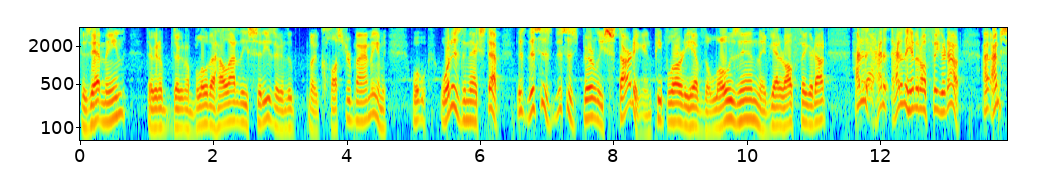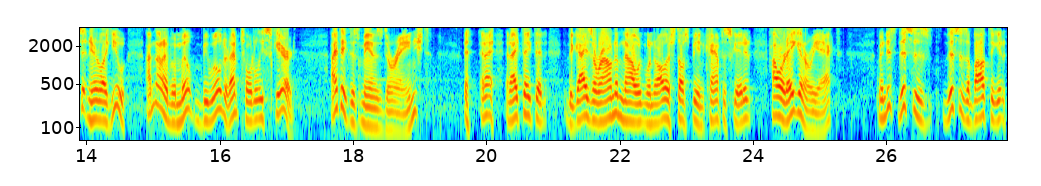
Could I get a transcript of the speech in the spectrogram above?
Does that mean they're gonna they're gonna blow the hell out of these cities? They're gonna do like cluster bombing. I mean, what what is the next step? This this is this is barely starting, and people already have the lows in. They've got it all figured out. How do they, how do, how do they have it all figured out? I, I'm sitting here like you. I'm not bewildered. I'm totally scared. I think this man is deranged. And I and I think that the guys around him now, when all their stuff's being confiscated, how are they going to react? I mean, this this is this is about to get.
